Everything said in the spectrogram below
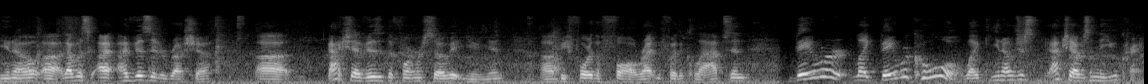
You know, uh, that was I, I visited Russia. Uh, actually, I visited the former Soviet Union uh, before the fall, right before the collapse, and they were like they were cool. Like you know, just actually I was in the Ukraine.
